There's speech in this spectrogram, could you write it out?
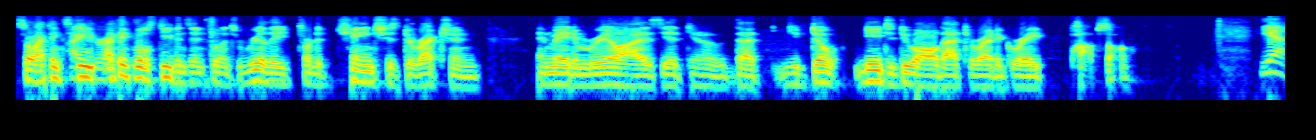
So I think I Steve, I, agree. think Little Steven's influence really sort of changed his direction and made him realize that you know that you don't need to do all that to write a great pop song. Yeah,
